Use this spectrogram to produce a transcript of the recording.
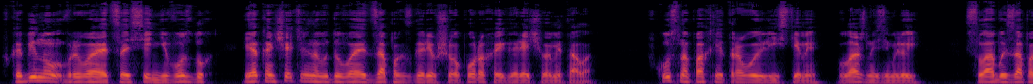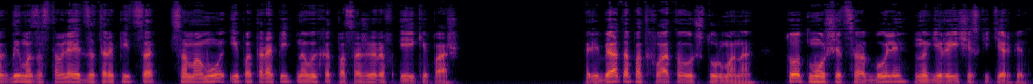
в кабину врывается осенний воздух и окончательно выдувает запах сгоревшего пороха и горячего металла. Вкусно пахнет травой и листьями, влажной землей. Слабый запах дыма заставляет заторопиться самому и поторопить на выход пассажиров и экипаж. Ребята подхватывают штурмана. Тот морщится от боли, но героически терпит.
